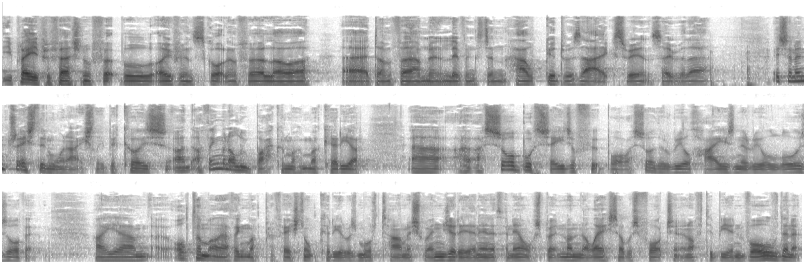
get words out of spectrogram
you played professional football over in Scotland for Alloa uh, Dunfermline and Livingston. How good was that experience over there? It's an interesting one actually because I, I think when I look back on my, my career, uh, I, I saw both sides of football. I saw the real highs and the real lows of it. I um, ultimately I think my professional career was more tarnished with injury than anything else, but nonetheless I was fortunate enough to be involved in it.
